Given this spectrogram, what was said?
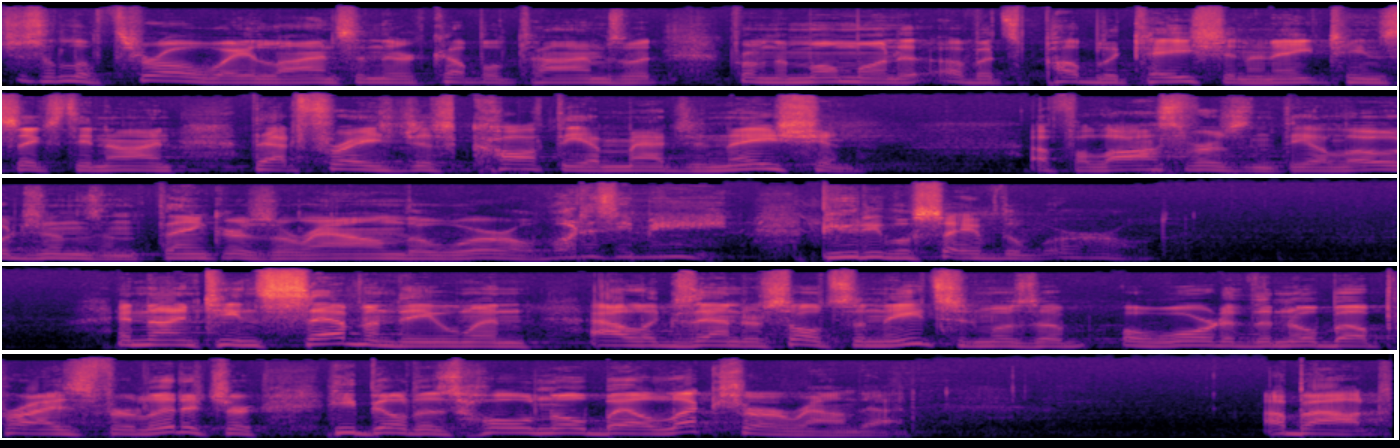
Just a little throwaway lines in there a couple times, but from the moment of its publication in 1869, that phrase just caught the imagination of philosophers and theologians and thinkers around the world. What does he mean? Beauty will save the world. In 1970, when Alexander Solzhenitsyn was awarded the Nobel Prize for Literature, he built his whole Nobel lecture around that about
